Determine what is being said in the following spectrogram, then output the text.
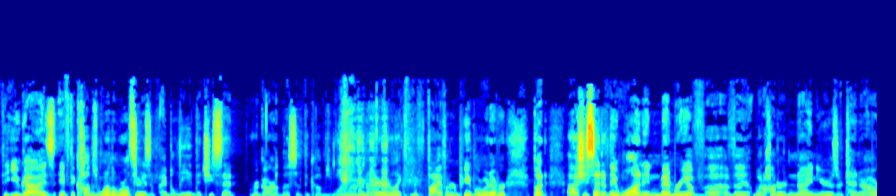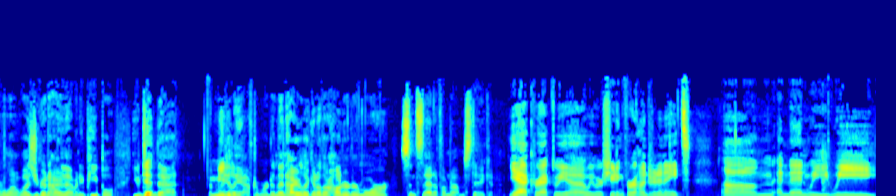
that you guys, if the Cubs won the World Series, I believe that she said, regardless if the Cubs won, we're going to hire like 500 people or whatever. But uh, she said if they won in memory of uh, of the what 109 years or 10 or however long it was, you're going to hire that many people. You did that immediately afterward, and then hire like another 100 or more since then, if I'm not mistaken. Yeah, correct. We uh, we were shooting for 108, um, and then we we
